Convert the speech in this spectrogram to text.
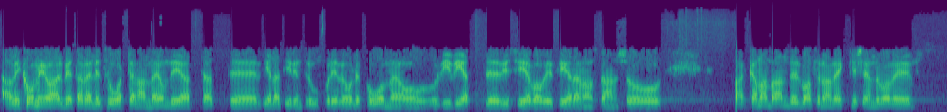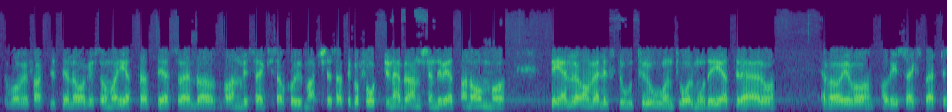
Ja, vi kommer ju att arbeta väldigt hårt. Det handlar ju om det att, att uh, hela tiden tro på det vi håller på med. Och, och vi vet, uh, vi ser var vi felar någonstans. Och backar man bandet bara för några veckor sedan, då var vi, då var vi faktiskt det laget som var hetast i SHL. Då vann vi sex av sju matcher. Så att det går fort i den här branschen, det vet man om. Och det gäller att ha en väldigt stor tro och en tålmodighet i det här. Och jag hör ju vad, vad vissa experter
